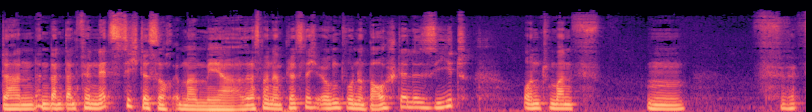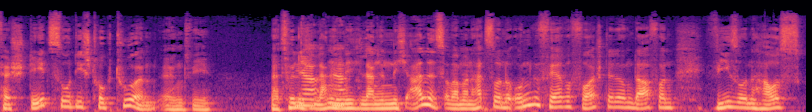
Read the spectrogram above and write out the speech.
dann, dann, dann, dann vernetzt sich das auch immer mehr. Also dass man dann plötzlich irgendwo eine Baustelle sieht und man mh, hm, versteht so die Strukturen irgendwie. Natürlich ja, lange ja. nicht, lange nicht alles, aber man hat so eine ungefähre Vorstellung davon, wie so ein Haus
